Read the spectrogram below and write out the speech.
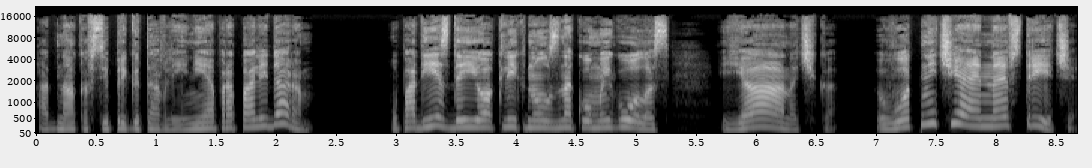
Однако все приготовления пропали даром. У подъезда ее окликнул знакомый голос. «Яночка, вот нечаянная встреча!»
